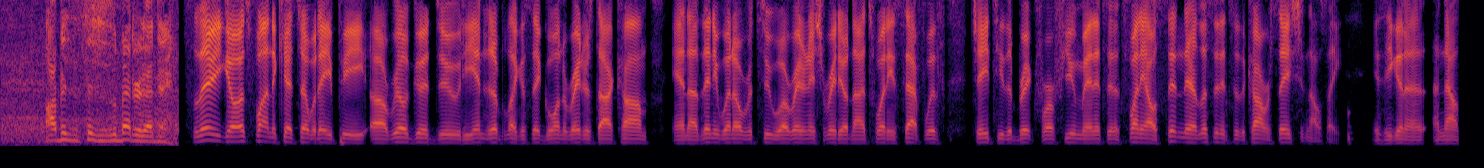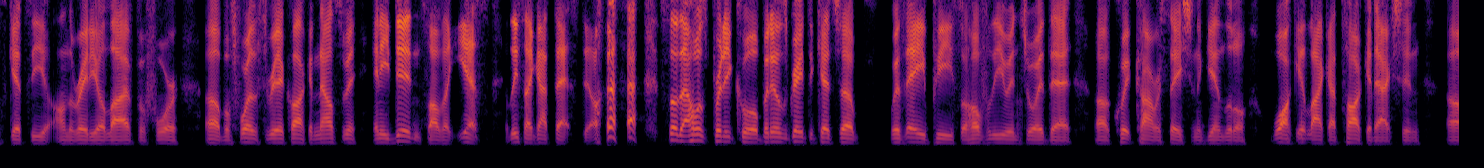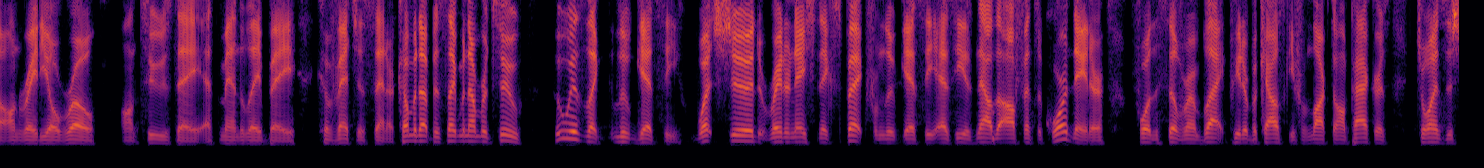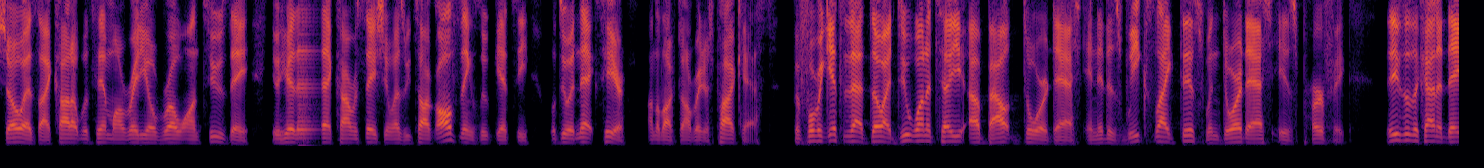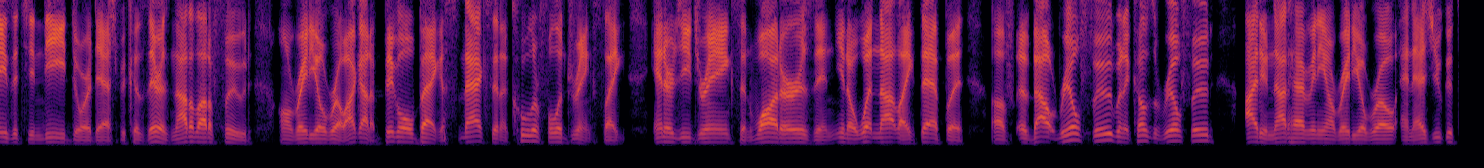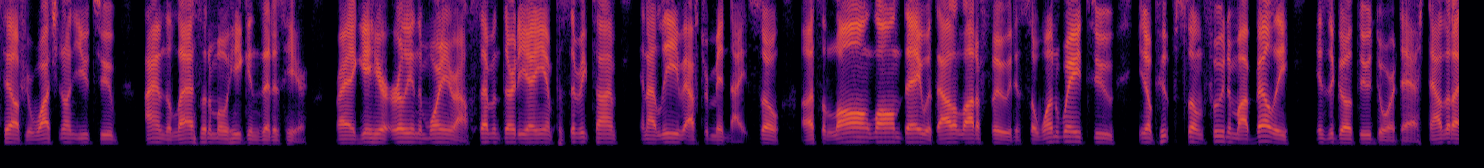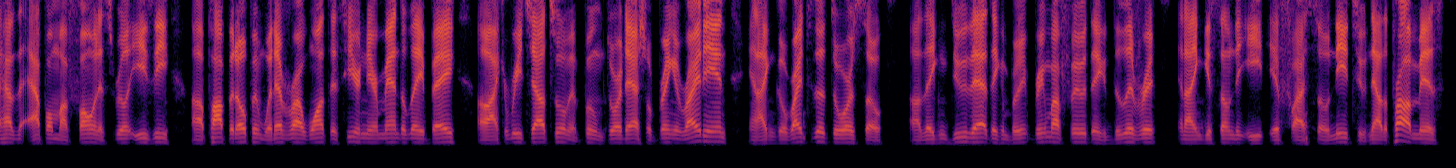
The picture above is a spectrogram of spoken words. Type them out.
our business decisions are better that day. So there you go. It's fun to catch up with AP. Uh, real good dude. He ended up, like I said, going to Raiders.com, and uh, then he went over to uh, Raider Nation Radio 920 and sat with JT the Brick for a few minutes. And it's funny, I was sitting there listening to the conversation. I was like, is he going to announce Getsy on the radio live before uh, before the three o'clock announcement? And he didn't. So I was like, yes, at least I got that still. so that was pretty cool. But it was great to catch up with AP. So hopefully you enjoyed that uh, quick conversation. Again, little walk it like I talk it action uh, on Radio Row on Tuesday at Mandalay Bay Convention Center. Coming up in segment number two, who is like Luke Getsy? What should Raider Nation expect from Luke Getsy as he is now the offensive coordinator for the Silver and Black? Peter Bukowski from Locked On Packers joins the show as I caught up with him on Radio Row on Tuesday. You'll hear that, that conversation as we talk all things Luke Getsy. We'll do it next here on the Locked On Raiders podcast. Before we get to that, though, I do want to tell you about DoorDash, and it is weeks like this when DoorDash is perfect. These are the kind of days that you need DoorDash because there is not a lot of food on Radio Row. I got a big old bag of snacks and a cooler full of drinks, like energy drinks and waters and you know whatnot like that. But uh, about real food, when it comes to real food, I do not have any on Radio Row. And as you could tell, if you're watching on YouTube, I am the last of the Mohicans that is here. Right, I get here early in the morning around 7:30 a.m. Pacific time, and I leave after midnight. So uh, it's a long, long day without a lot of food. And so one way to you know put some food in my belly is to go through DoorDash. Now that I have the app on my phone, it's real easy. Uh, pop it open, whatever I want that's here near Mandalay Bay. Uh, I can reach out to them and boom, DoorDash will bring it right in and I can go right to the door. So uh, they can do that. They can bring, bring my food, they can deliver it, and I can get something to eat if I so need to. Now, the problem is,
